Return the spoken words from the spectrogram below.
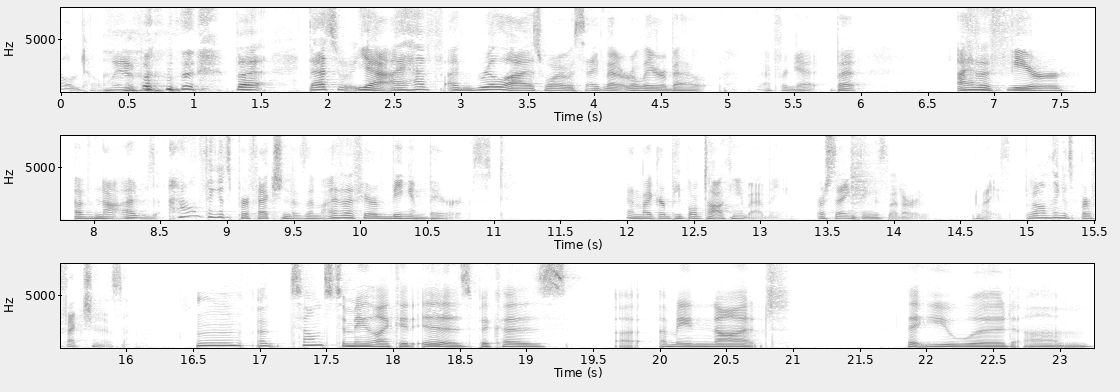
Don't tell me but that's, yeah, I have, I've realized what I was saying that earlier about, I forget, but I have a fear of not, I I don't think it's perfectionism. I have a fear of being embarrassed. And like, are people talking about me or saying things that aren't nice? But I don't think it's perfectionism. Mm, It sounds to me like it is because, uh, I mean, not that you would. Um,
